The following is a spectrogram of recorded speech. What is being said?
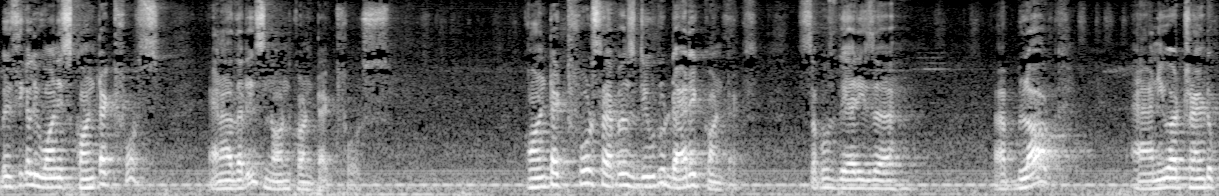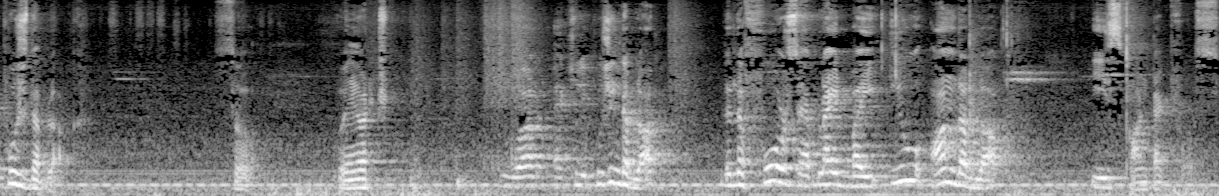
basically one is contact force, another is non-contact force. Contact force happens due to direct contacts. Suppose there is a, a block and you are trying to push the block. So when you are you are actually pushing the block, then the force applied by you on the block is contact force.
